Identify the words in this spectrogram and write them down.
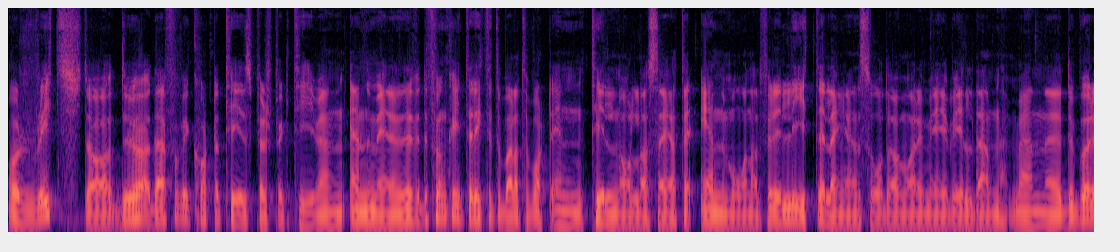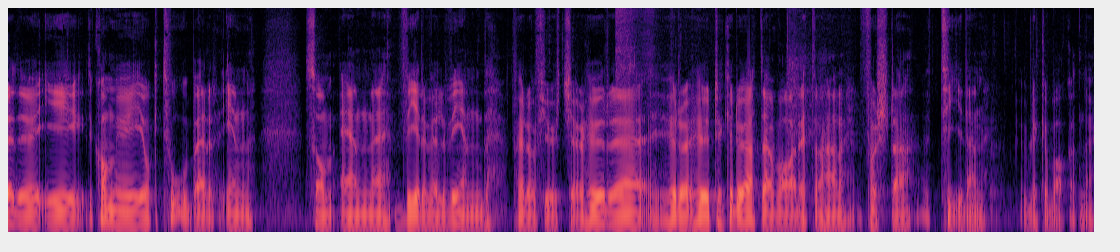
Och Rich då, du, där får vi korta tidsperspektiven ännu mer. Det, det, funkar inte riktigt att bara ta bort en till nolla och säga att det är en månad, för det är lite längre än så du har varit med i bilden. Men eh, du började i, du kom ju i oktober in som en eh, virvelvind på Hello Future. Hur, eh, hur, hur tycker du att det har varit den här första tiden? Vi blickar bakåt nu.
